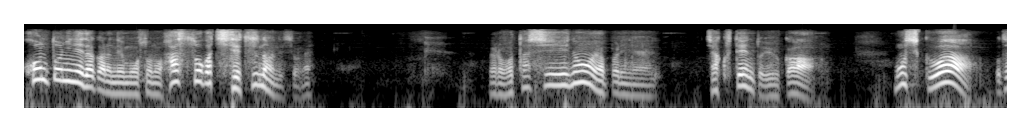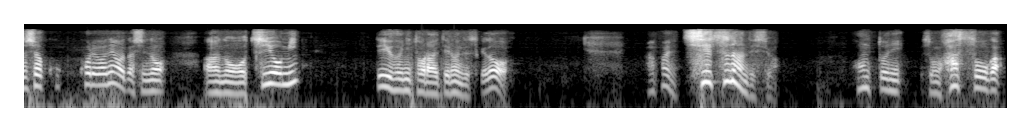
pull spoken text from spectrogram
本当にね、だからね、もうその発想が稚拙なんですよね。だから私のやっぱりね、弱点というか、もしくは、私はこれはね、私のあの強みっていうふうに捉えてるんですけど、やっぱり、稚拙なんですよ。本当に。その発想が。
